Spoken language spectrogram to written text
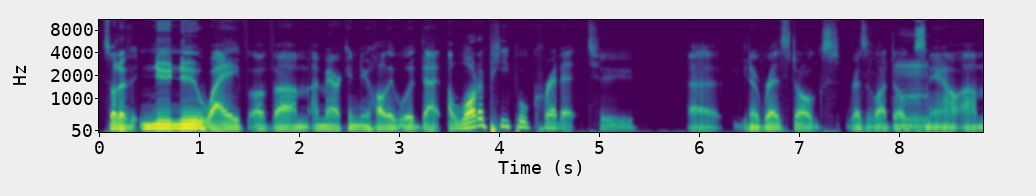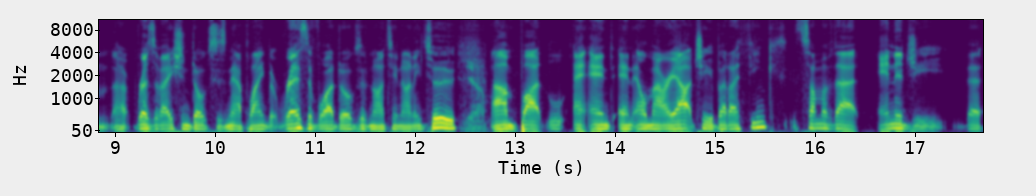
sort of new, new wave of um, American New Hollywood that a lot of people credit to uh, you know, Res Dogs, Reservoir Dogs Mm. now, um, uh, Reservation Dogs is now playing, but Reservoir Dogs of 1992, Yeah. um, but and and El Mariachi. But I think some of that energy, the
